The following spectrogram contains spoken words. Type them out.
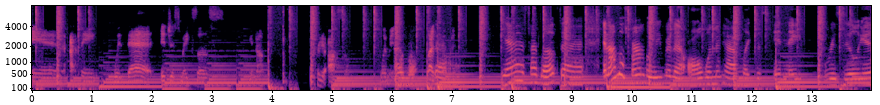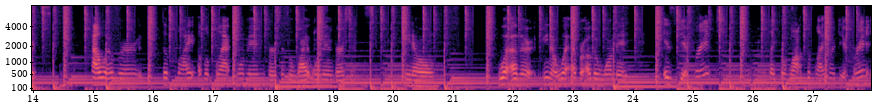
And I think with that, it just makes us, you know, pretty awesome women, I love black that. women. Yes, I love that. And I'm a firm believer that all women have like this innate. However, the plight of a black woman versus a white woman versus, you know, what other, you know, whatever other woman is different. Like the walks of life are different.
